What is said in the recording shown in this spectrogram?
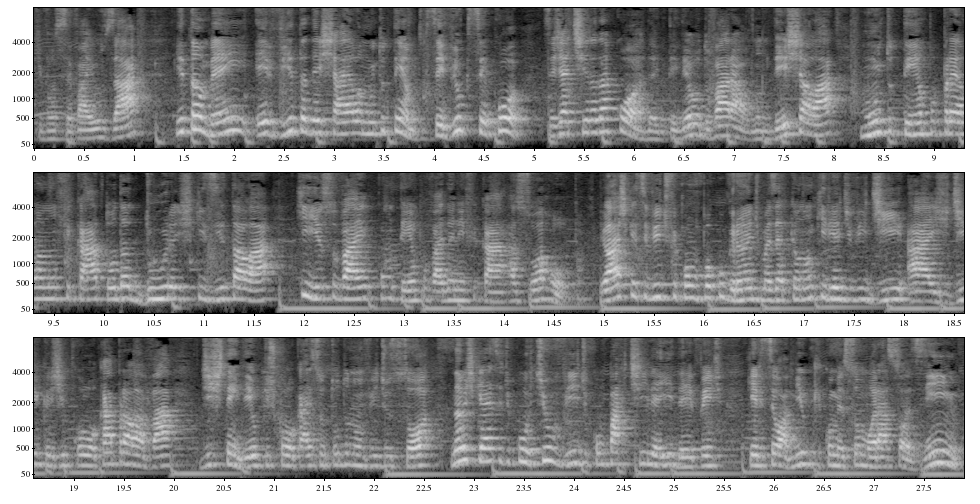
que você vai usar e também evita deixar ela muito tempo. Você viu que secou? Você já tira da corda, entendeu? Do varal. Não deixa lá muito tempo para ela não ficar toda dura, esquisita lá, que isso vai com o tempo vai danificar a sua roupa. Eu acho que esse vídeo ficou um pouco grande, mas é porque eu não queria dividir as dicas de colocar para lavar, de estender, eu quis colocar isso tudo num vídeo só. Não esquece de curtir o vídeo, compartilha aí, de repente, aquele seu amigo que começou a morar sozinho,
